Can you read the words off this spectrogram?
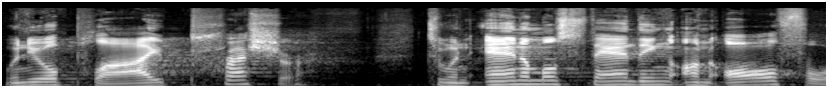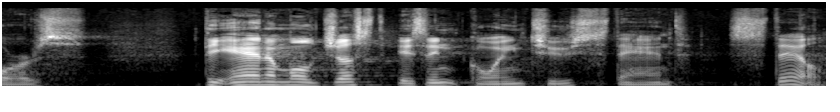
When you apply pressure to an animal standing on all fours, the animal just isn't going to stand still.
